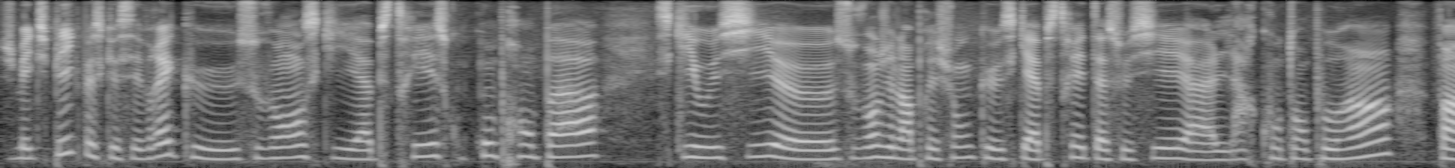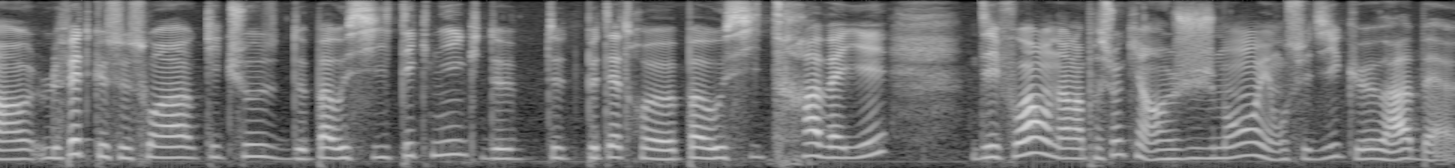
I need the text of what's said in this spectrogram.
Je m'explique parce que c'est vrai que souvent ce qui est abstrait, ce qu'on comprend pas, ce qui est aussi euh, souvent j'ai l'impression que ce qui est abstrait est associé à l'art contemporain. Enfin, le fait que ce soit quelque chose de pas aussi technique, de, peut-être pas aussi travaillé. Des fois, on a l'impression qu'il y a un jugement et on se dit que ah ben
